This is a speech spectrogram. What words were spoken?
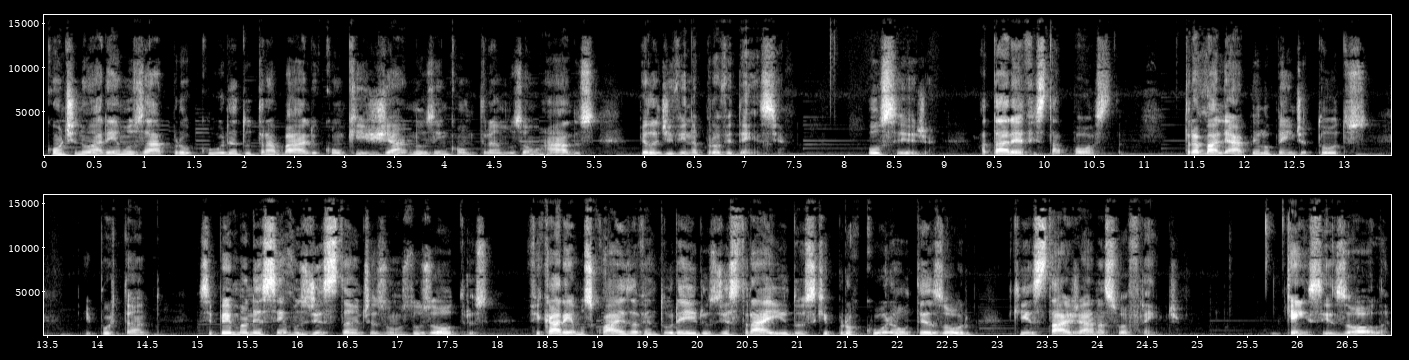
continuaremos à procura do trabalho com que já nos encontramos honrados pela divina providência. Ou seja, a tarefa está posta: trabalhar pelo bem de todos. E, portanto, se permanecemos distantes uns dos outros, ficaremos quais aventureiros distraídos que procuram o tesouro que está já na sua frente. Quem se isola,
